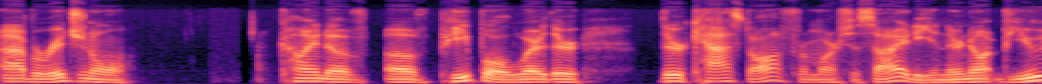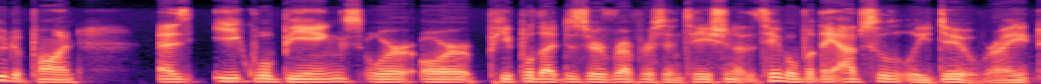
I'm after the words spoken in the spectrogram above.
Aboriginal kind of of people where they're they're cast off from our society and they're not viewed upon as equal beings or or people that deserve representation at the table but they absolutely do right?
